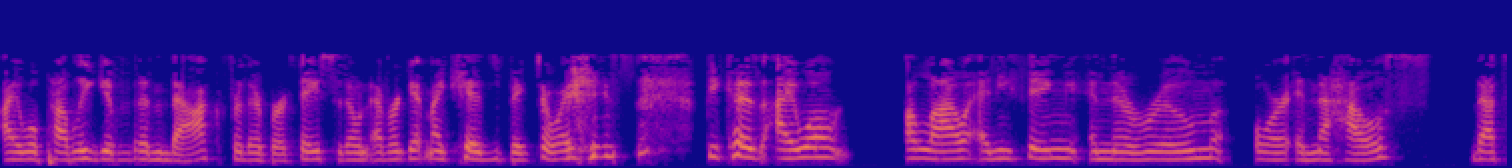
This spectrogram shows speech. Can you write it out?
I will probably give them back for their birthday. So don't ever get my kids big toys because I won't allow anything in their room or in the house that's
